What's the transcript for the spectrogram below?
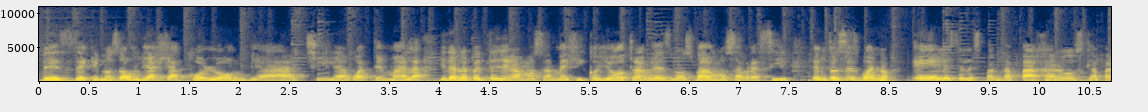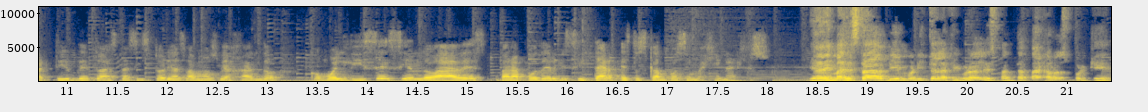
Desde que nos da un viaje a Colombia, a Chile, a Guatemala y de repente llegamos a México y otra vez nos vamos a Brasil. Entonces, bueno, él es el espantapájaros que a partir de todas estas historias vamos viajando, como él dice, siendo aves, para poder visitar estos campos imaginarios. Y además está bien bonita la figura del espantapájaros porque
